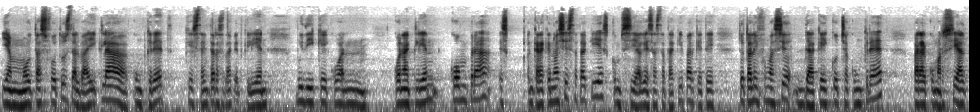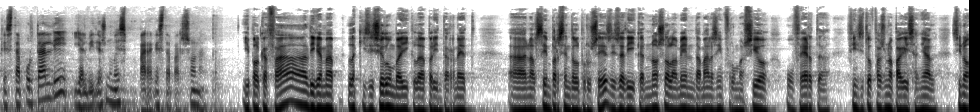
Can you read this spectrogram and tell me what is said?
i amb moltes fotos del vehicle concret que està interessat aquest client. Vull dir que quan, quan el client compra, és, encara que no hagi estat aquí, és com si hagués estat aquí perquè té tota la informació d'aquell cotxe concret per al comercial que està portant-li i el vídeo és només per a aquesta persona. I pel que fa, diguem, a l'adquisició d'un vehicle per internet, en el 100% del procés, és a dir, que no solament demanes informació, oferta, fins i tot fas una paga i senyal, sinó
